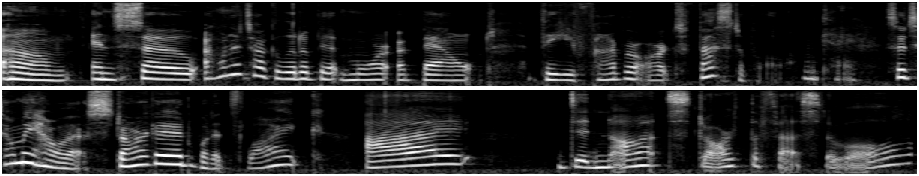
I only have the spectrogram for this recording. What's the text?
Um, and so, I want to talk a little bit more about the Fiber Arts Festival. Okay. So, tell me how that started, what it's like. I did not start the festival.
